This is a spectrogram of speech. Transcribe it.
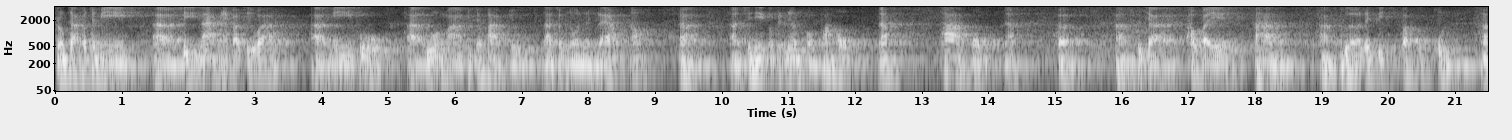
หลวงจาก็จะมีอ่าสี่หน้าในก็ถือว่าอ่ามีผู้อ่าร่วมมาเป็นเจ้าภาพอยู่จำนวนหนึ่งแล้วเนาะอ่า ทีนี้ก็เป็นเรื่องของผ้าห่มนะผ้าห่มนะเอ่อเพื่อจะเอาไปอาหารอ่าเพื่อได้ปิดความอบอุ่นนะ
